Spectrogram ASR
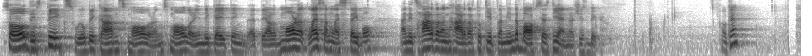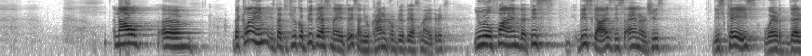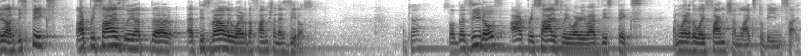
So these peaks will become smaller and smaller, indicating that they are more, less and less stable, and it's harder and harder to keep them in the box as the energy is bigger. Okay? Now, um, the claim is that if you compute the S matrix, and you can compute the S matrix, you will find that this, these guys, these energies, this case where there are these peaks, are precisely at, the, at this value where the function has zeros. Okay? So the zeros are precisely where you have these peaks and where the wave function likes to be inside.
